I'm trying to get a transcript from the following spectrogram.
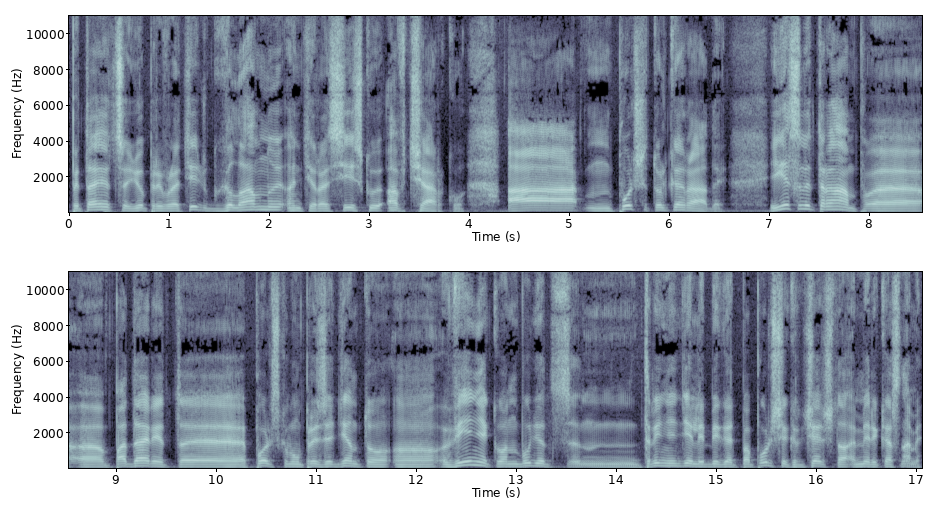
пытаются ее превратить в главную антироссийскую овчарку. А Польше только рады. Если Трамп э, э, подарит польскому президенту веник, он будет три недели бегать по Польше и кричать, что Америка с нами.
